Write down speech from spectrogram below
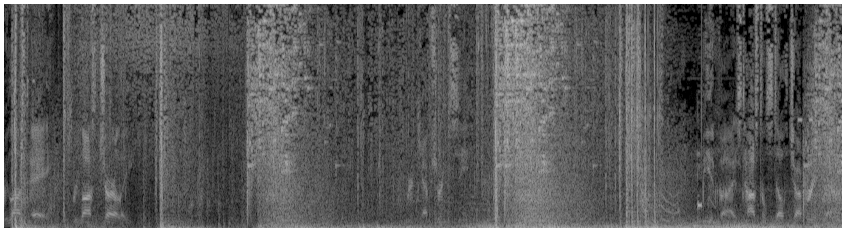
We lost A. We lost Charlie. Stealth chopper inbound.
